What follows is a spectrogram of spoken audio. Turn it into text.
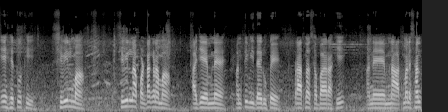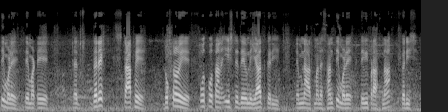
એ હેતુથી સિવિલમાં, સિવિલના પટાંગણામાં આજે એમને અંતિમ વિદાય રૂપે પ્રાર્થના સભા રાખી અને એમના આત્માને શાંતિ મળે તે માટે દરેક સ્ટાફે, ડૉક્ટરોએ પોતપોતાના ઈષ્ટદેવને યાદ કરી એમના આત્માને શાંતિ મળે તેવી પ્રાર્થના કરી છે.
